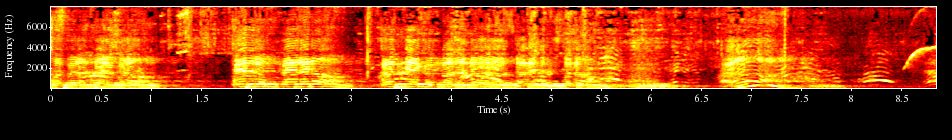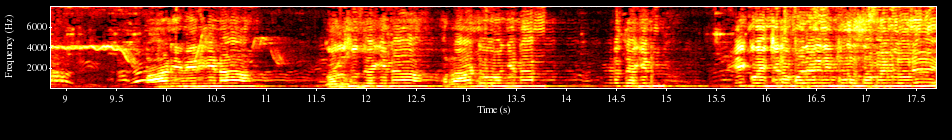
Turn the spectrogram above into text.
సభ్యులందరూ కూడా పేరు పేరున ప్రత్యేకంగా ధన్యవాదాలు తెలియజేస్తున్నాం ఆడి విరిగిన గొలుసు తెగిన రాటు వంగిన తెగిన మీకు ఇచ్చిన పదహైదు నిమిషాల సమయంలోనే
